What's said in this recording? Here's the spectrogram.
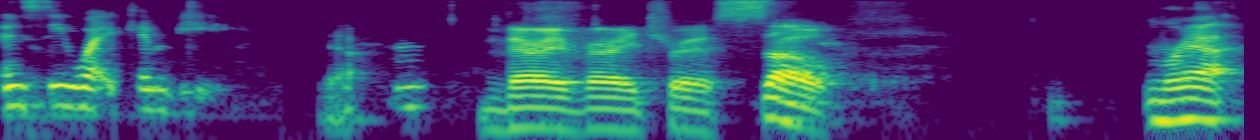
and see what it can be. Very, very true. So, Maria,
